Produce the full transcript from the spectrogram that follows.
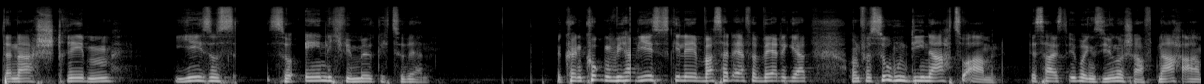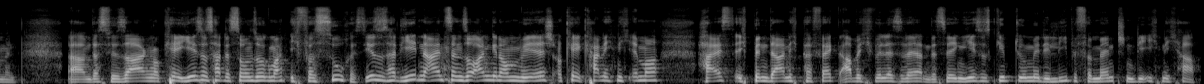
danach streben, Jesus so ähnlich wie möglich zu werden. Wir können gucken, wie hat Jesus gelebt, was hat er für Werte gehabt und versuchen, die nachzuahmen. Das heißt übrigens Jüngerschaft, nachahmen. Ähm, dass wir sagen, okay, Jesus hat es so und so gemacht, ich versuche es. Jesus hat jeden Einzelnen so angenommen, wie ich. Okay, kann ich nicht immer. Heißt, ich bin da nicht perfekt, aber ich will es werden. Deswegen, Jesus, gib du mir die Liebe für Menschen, die ich nicht habe.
